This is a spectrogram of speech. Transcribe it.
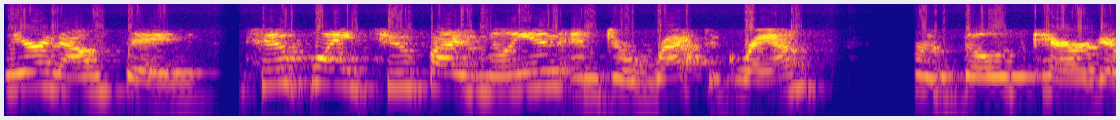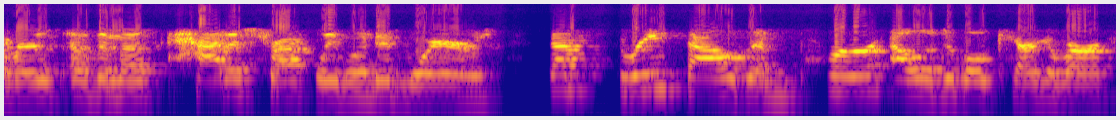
we are announcing 2.25 million in direct grants for those caregivers of the most catastrophically wounded warriors. That's 3,000 per eligible caregiver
